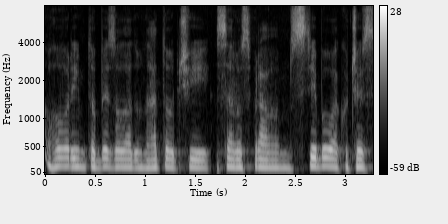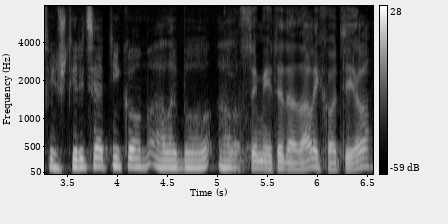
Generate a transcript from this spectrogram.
hovorím to bez ohľadu na to, či sa rozprávam s tebou ako čerstvým 40 alebo, ale, si mi teda zalichotil.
